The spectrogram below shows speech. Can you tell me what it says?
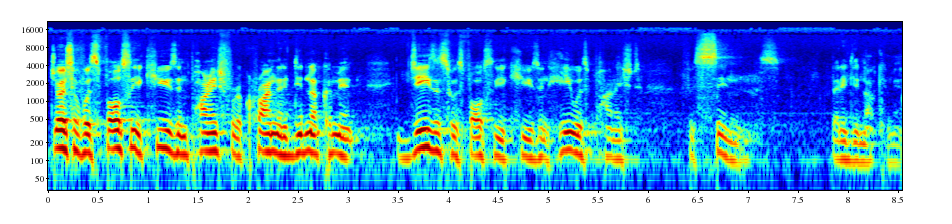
Joseph was falsely accused and punished for a crime that he did not commit, Jesus was falsely accused and he was punished for sins that he did not commit.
